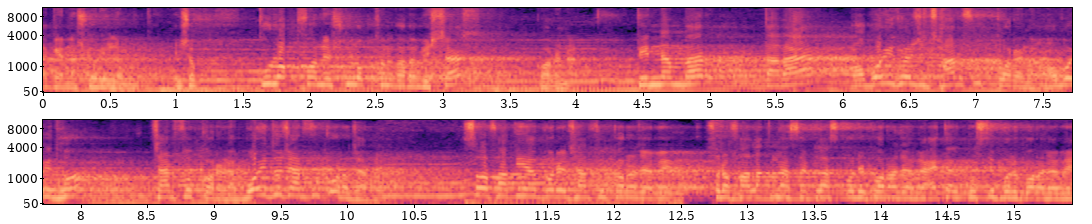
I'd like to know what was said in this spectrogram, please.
আগে না শরীরের মধ্যে। এইসব কুলক্ষণে, সুলক্ষণে তারা বিশ্বাস করে না। তিন নাম্বার, তারা অবৈধ ঝাড়ফুঁক করে না। অবৈধ ঝাড়ফুঁক করে না। বৈধ ঝাড়ফুঁক করা যাবে সো ফাতিহা পরে ঝাড়ফুঁক করা যাবে, সুরা ফালাক নাসা ক্লাস পরে পড়া যাবে, আয়তাল কুস্তি পরে পড়া যাবে,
